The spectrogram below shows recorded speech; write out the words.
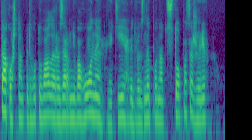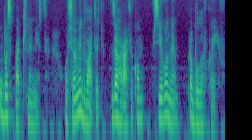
Також там підготували резервні вагони, які відвезли понад 100 пасажирів у безпечне місце. О 7.20 за графіком всі вони прибули в Київ.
